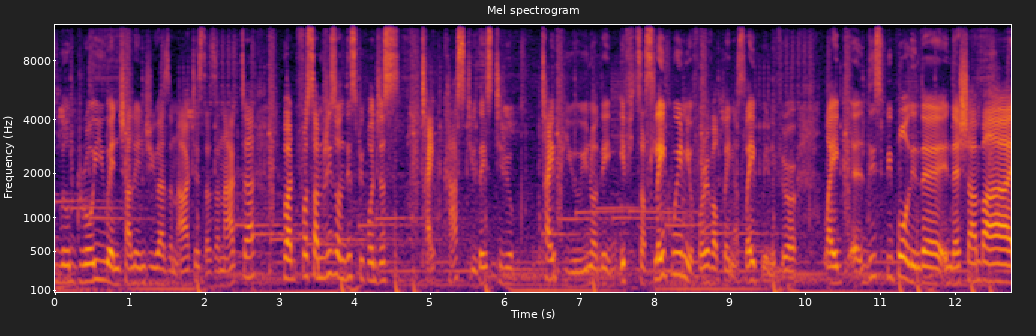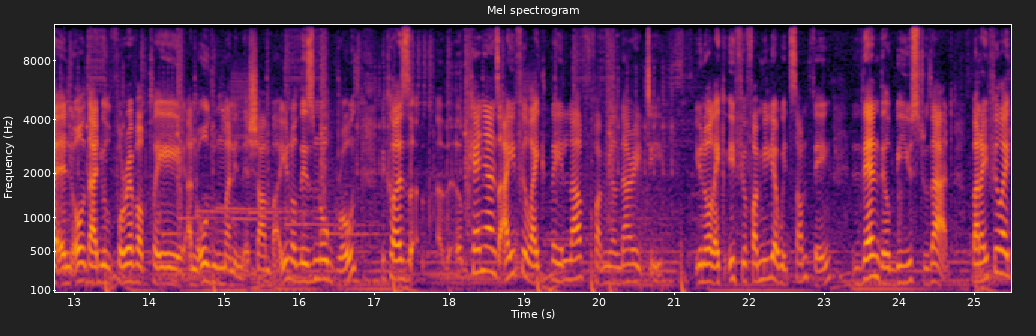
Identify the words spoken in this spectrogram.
will grow you and challenge you as an artist, as an actor. But for some reason, these people just typecast you. They stereotype type you. You know, they, if it's a slay queen, you're forever playing a slay queen. If you're like uh, these people in the in the shamba and all that, you'll forever play an old woman in the shamba. You know, there's no growth because uh, Kenyans, I feel like they love familiarity. You know, like if you're familiar with something, then they'll be used to that. But I feel like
